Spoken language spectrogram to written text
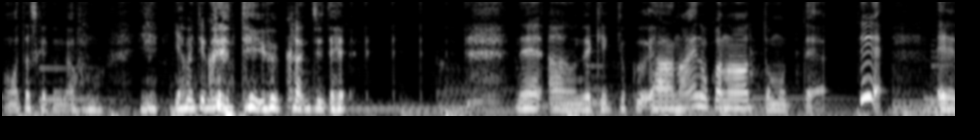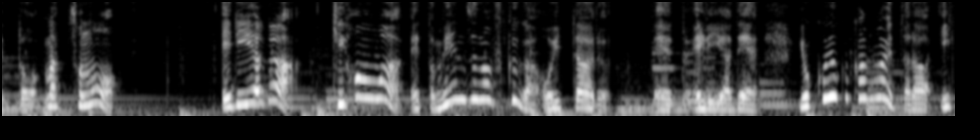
渡助君がもう「えやめてくれ」っていう感じで。ねあのね結局いやないのかなと思って。でえっ、とまあそのエリアが基本は、えっと、メンズの服が置いてある、えっと、エリアでよくよく考えたら1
